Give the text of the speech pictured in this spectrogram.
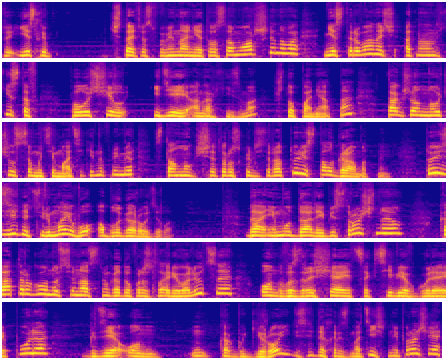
если читать воспоминания этого самого Аршинова, Нестор Иванович от анархистов получил идеи анархизма, что понятно. Также он научился математике, например, стал много читать русской литературе, стал грамотный. То есть, действительно, тюрьма его облагородила. Да, ему дали бессрочную каторгу, но в 17 году произошла революция, он возвращается к себе в Гуляй-Поле, где он ну, как бы герой, действительно харизматичный и прочее,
